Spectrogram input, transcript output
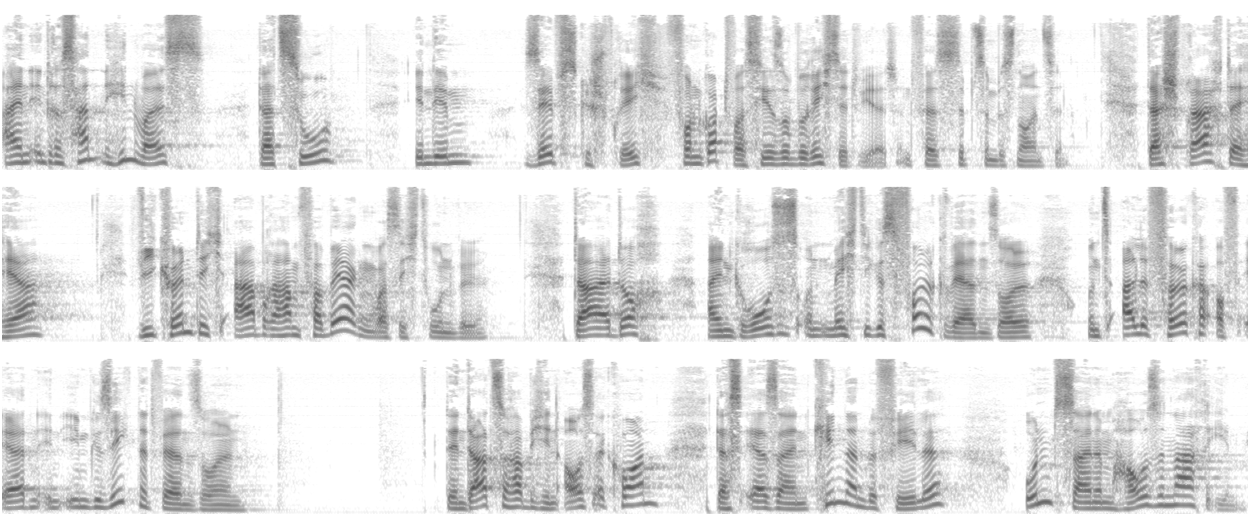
einen interessanten Hinweis dazu in dem Selbstgespräch von Gott, was hier so berichtet wird, in Vers 17 bis 19. Da sprach der Herr, wie könnte ich Abraham verbergen, was ich tun will, da er doch ein großes und mächtiges Volk werden soll und alle Völker auf Erden in ihm gesegnet werden sollen. Denn dazu habe ich ihn auserkoren, dass er seinen Kindern befehle und seinem Hause nach ihm,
